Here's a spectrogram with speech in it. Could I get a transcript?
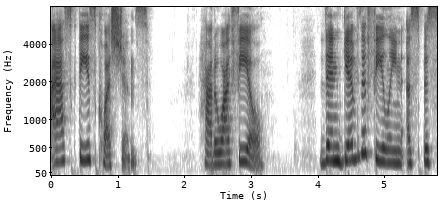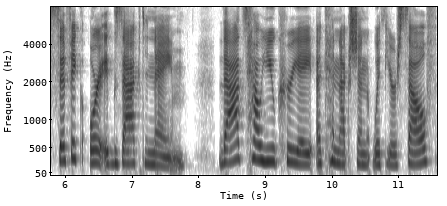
Ask these questions How do I feel? Then give the feeling a specific or exact name. That's how you create a connection with yourself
